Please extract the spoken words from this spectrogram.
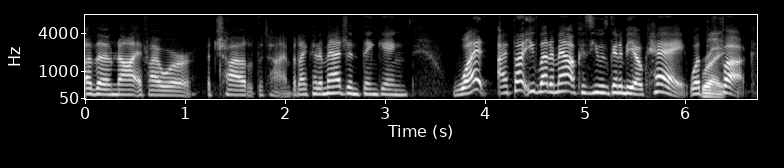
although not if I were a child at the time, but I could imagine thinking, "What? I thought you let him out cuz he was going to be okay. What Right. the fuck?"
